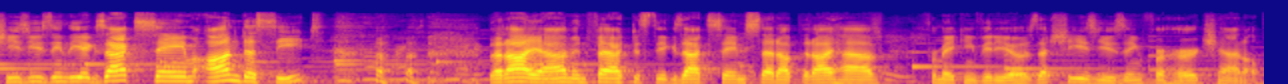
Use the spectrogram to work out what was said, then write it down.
she's using the exact same Onda seat that I am. In fact, it's the exact same setup that I have for making videos that she's using for her channel.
